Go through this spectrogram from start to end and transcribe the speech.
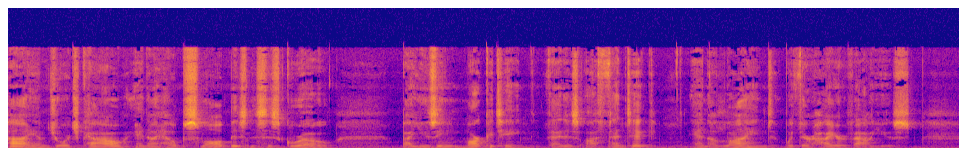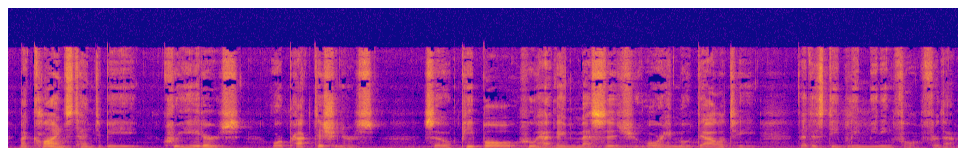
Hi, I'm George Kao, and I help small businesses grow by using marketing that is authentic and aligned with their higher values. My clients tend to be creators or practitioners, so people who have a message or a modality that is deeply meaningful for them.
